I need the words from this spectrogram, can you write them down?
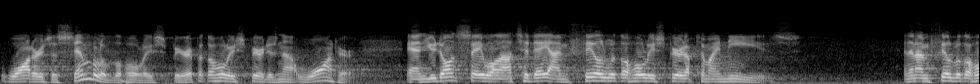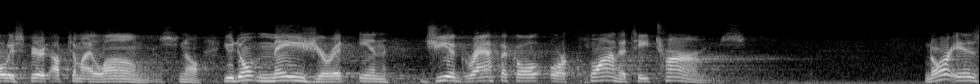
Water is a symbol of the Holy Spirit, but the Holy Spirit is not water. And you don't say, well, now today I'm filled with the Holy Spirit up to my knees. And then I'm filled with the Holy Spirit up to my lungs. No. You don't measure it in geographical or quantity terms. Nor is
